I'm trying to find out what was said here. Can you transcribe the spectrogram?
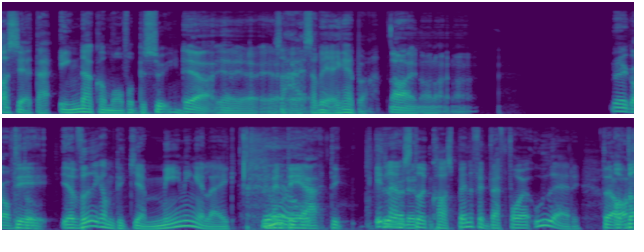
Og ser, at der er ingen, der kommer over for at besøge hende, Ja, ja, ja. ja, så, ja. har- så vil jeg ikke have børn. Nej, nej, nej, nej. Det kan jeg godt forstå. Det, jeg ved ikke, om det giver mening eller ikke, Jo, men jo. det er det, et eller andet er sted cost-benefit. Hvad får jeg ud af det? Der er og også-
